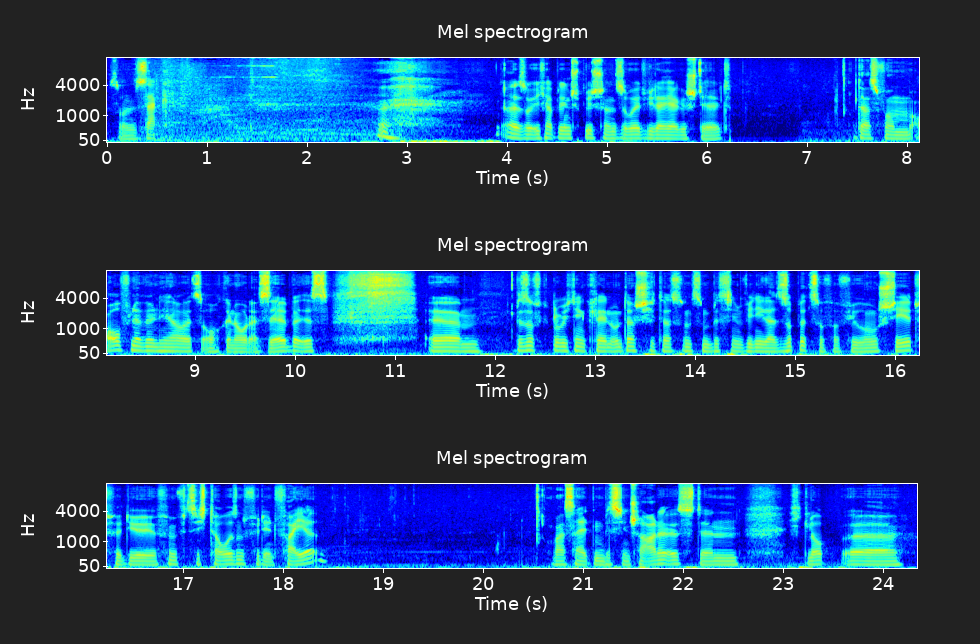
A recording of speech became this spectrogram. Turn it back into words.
so ein Sack. Also ich habe den Spielstand soweit wiederhergestellt, dass vom Aufleveln her jetzt auch genau dasselbe ist. Ähm, bis auf, glaube ich, den kleinen Unterschied, dass uns ein bisschen weniger Suppe zur Verfügung steht für die 50.000 für den Pfeil. Was halt ein bisschen schade ist, denn ich glaube, äh,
